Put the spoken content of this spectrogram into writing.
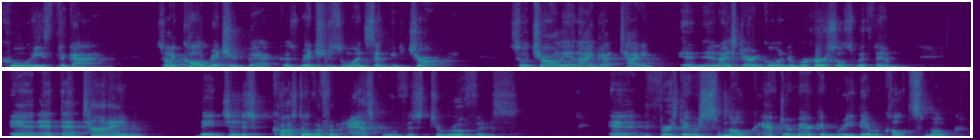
cool, he's the guy. So I called Richard back because Richard's the one sent me to Charlie. So Charlie and I got tight, and then I started going to rehearsals with them. And at that time, they just crossed over from Ask Rufus to Rufus. And first they were Smoke. After American Breed, they were called Smoke.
